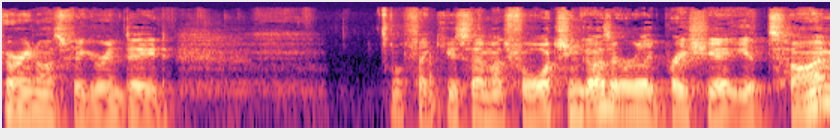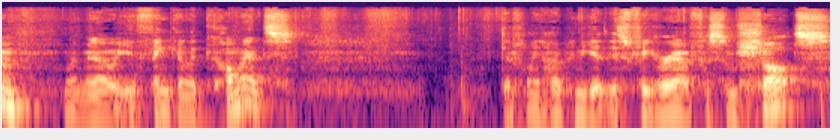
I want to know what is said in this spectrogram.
Very nice figure indeed. Well, thank you so much for watching, guys. I really appreciate your time. Let me know what you think in the comments. Definitely hoping to get this figure out for some shots.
